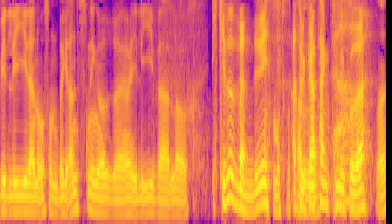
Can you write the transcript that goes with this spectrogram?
ville gi deg noen sånne begrensninger i livet, eller Ikke nødvendigvis. Jeg tror ikke jeg har tenkt så mye på det. Nei.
